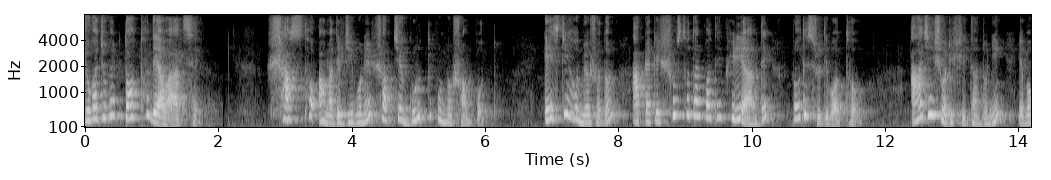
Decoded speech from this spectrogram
যোগাযোগের তথ্য দেওয়া আছে। স্বাস্থ্য আমাদের জীবনের সবচেয়ে গুরুত্বপূর্ণ সম্পদ। এসটি হোমিও সদন আপনাকে সুস্থতার পথে ফিরিয়ে আনতে প্রতিশ্রুতিবদ্ধ। আজই সঠিক সিদ্ধান্ত নিন এবং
